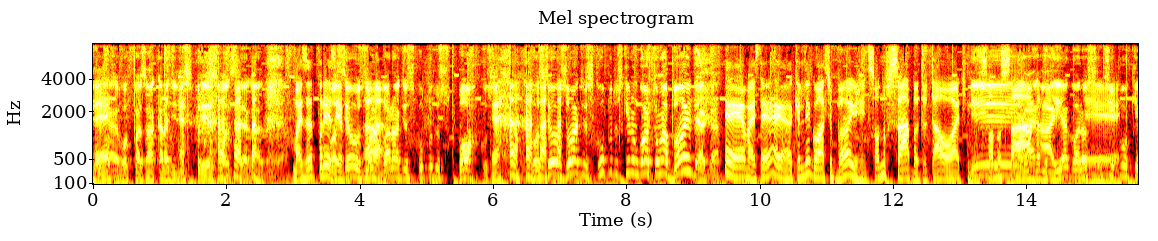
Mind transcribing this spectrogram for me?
É. eu vou fazer uma cara de desprezo pra você agora. Mas, é, por exemplo. Você usou ah. agora uma desculpa dos porcos. É. Você usou a desculpa dos que não gostam de tomar banho, DH. É, mas é, é aquele negócio, banho, gente, só no sábado, tá ótimo. E... Só no sábado. Aí agora eu é. senti por que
